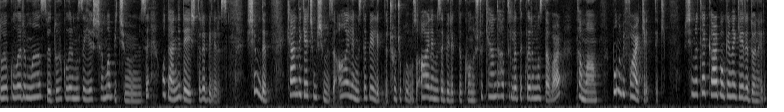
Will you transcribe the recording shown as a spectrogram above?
duygularımız ve duygularımızı yaşama biçimimizi o denli değiştirebiliriz. Şimdi kendi geçmişimizi ailemizle birlikte, çocukluğumuzu ailemizle birlikte konuştuk. Kendi hatırladıklarımız da var. Tamam bunu bir fark ettik. Şimdi tekrar bugüne geri dönelim.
